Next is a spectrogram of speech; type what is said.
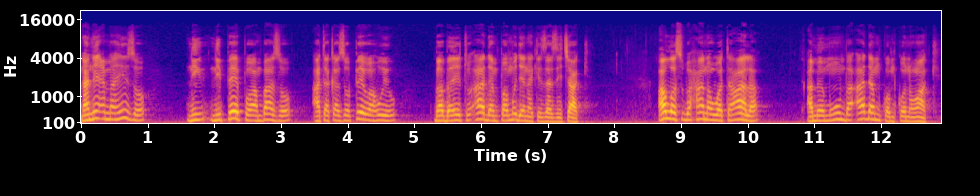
Na nema hizo ni, ni pepo ambazo atakazopewa huyu baba yetu adam pamoja na kizazi chake allah subhanahu wataala amemuumba adam kwa mkono wake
